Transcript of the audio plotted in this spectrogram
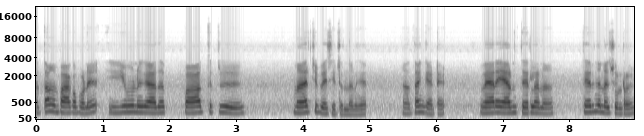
அதான் பார்க்க போனேன். இவனுங்க அதை பார்த்துட்டு மறைச்சு பேசிகிட்டு இருந்தானுங்க. அதான் கேட்டேன். வேற யாரும் தெரிலண்ணா தெரிஞ்ச நான் சொல்கிறேன்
